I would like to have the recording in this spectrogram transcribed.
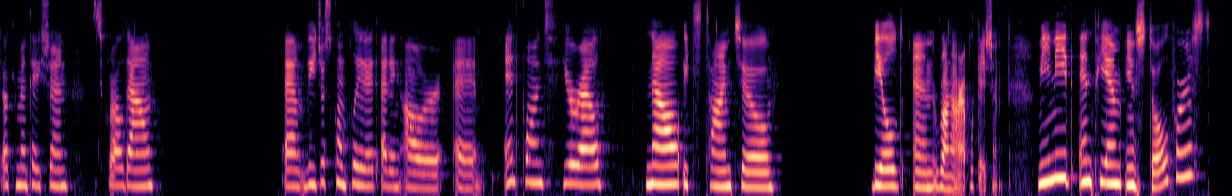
documentation, scroll down. And we just completed adding our uh, endpoint URL. Now it's time to build and run our application. We need npm install first.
